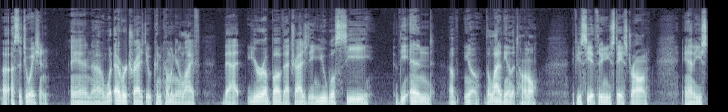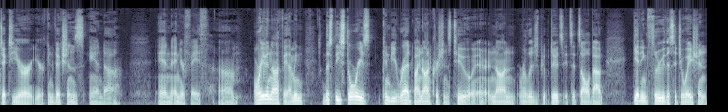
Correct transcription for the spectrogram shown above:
a, a situation, and uh, whatever tragedy can come in your life, that you're above that tragedy, and you will see the end of you know the light at the end of the tunnel. If you see it through and you stay strong, and you stick to your your convictions and uh, and and your faith, um, or even not faith. I mean, this these stories can be read by non Christians too, non religious people too. It's it's it's all about getting through the situation,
